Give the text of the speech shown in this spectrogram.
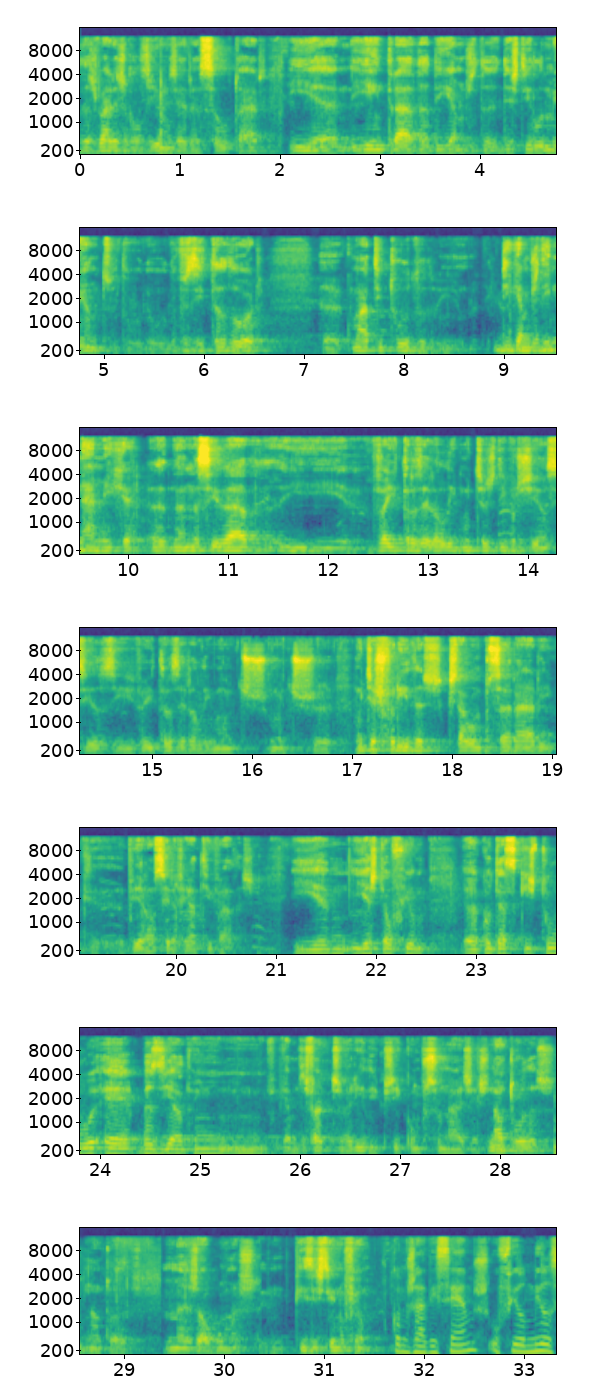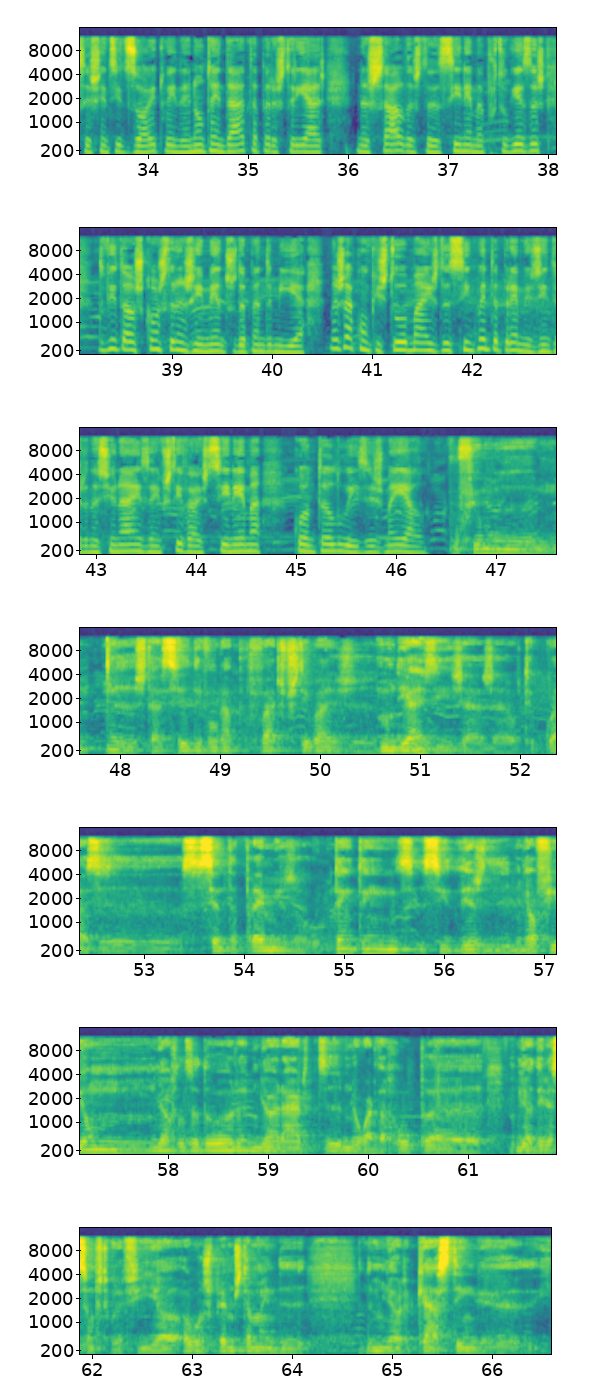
das várias religiões era salutar e a, e a entrada, digamos, de, deste elemento do, do, do visitador uh, com uma atitude digamos, dinâmica eh, na, cidade e veio trazer ali muitas divergências e veio trazer ali muitos, muitos, eh, muitas feridas que estavam por sarar e que vieram ser reativadas. E, eh, e, este é o filme. Acontece que isto é baseado em, digamos, factos verídicos e com personagens, não todas, não todas, mas algumas que existem no filme. Como já dissemos, o filme 1618 ainda não tem data para estrear nas salas de cinema portuguesas devido aos constrangimentos da pandemia, mas já conquistou mais de 50 prémios internacionais em festivais de cinema, conta Luís Ismael. O filme eh, está a ser divulgado por vários festivais eh, mundiais e já, já obteve quase 60 eh, prémios. Tem, tem sido desde melhor filme, melhor realizador, melhor arte, melhor guarda-roupa, melhor direção de fotografia, alguns prémios também de, de melhor casting.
